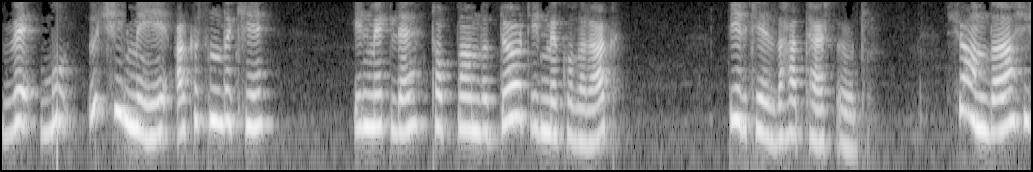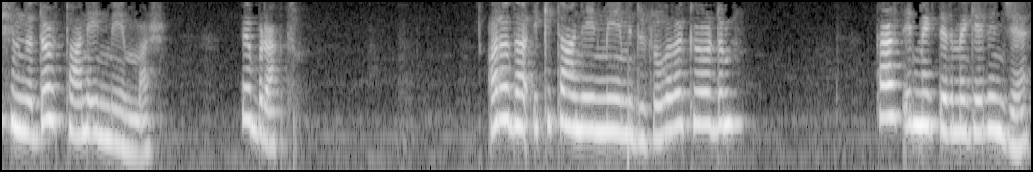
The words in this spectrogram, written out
Ve bu üç ilmeği arkasındaki ilmekle toplamda 4 ilmek olarak bir kez daha ters ördüm. Şu anda şişimde 4 tane ilmeğim var ve bıraktım. Arada iki tane ilmeğimi düz olarak ördüm. Ters ilmeklerime gelince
